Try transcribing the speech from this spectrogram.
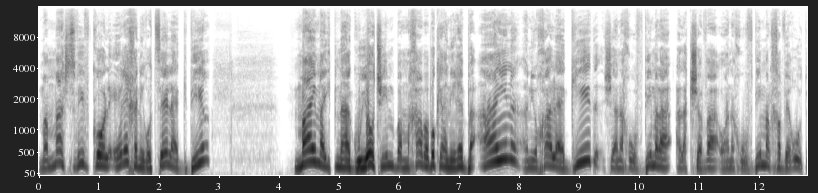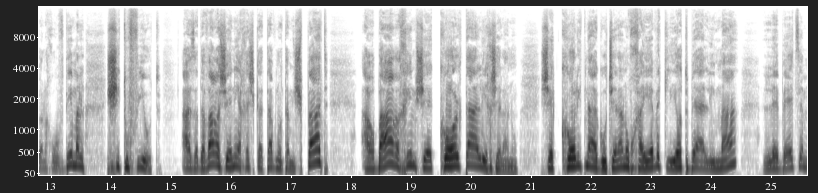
ממש סביב כל ערך אני רוצה להגדיר מהם ההתנהגויות שאם מחר בבוקר אני אראה בעין, אני אוכל להגיד שאנחנו עובדים על, על הקשבה, או אנחנו עובדים על חברות, או אנחנו עובדים על שיתופיות. אז הדבר השני, אחרי שכתבנו את המשפט, ארבעה ערכים שכל תהליך שלנו, שכל התנהגות שלנו חייבת להיות בהלימה בעצם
